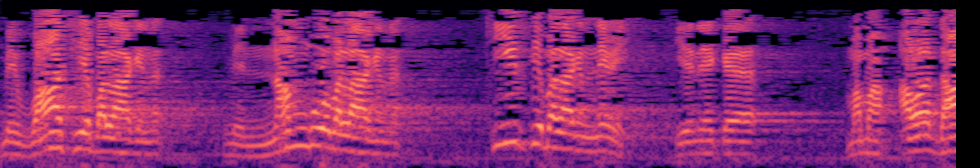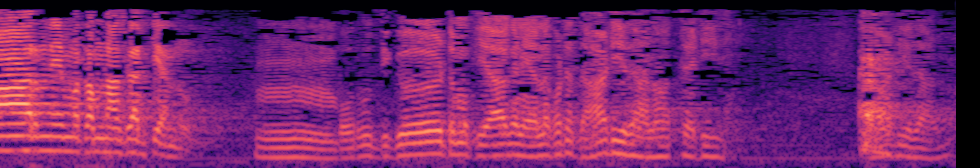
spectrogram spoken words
මේ වාසිය බලාගෙන මේ නම්බුව බලාගෙන කීර්තිය බලාගෙන නෙවෙයි කියන එක මම අවධාරණයෙන්ම තමුන්නාන්සලාට කියන්න ඕන. හ්ම් බොරු දිගටම කියාගෙන යනකොට දාඩිය දානවත් වැඩි. දාඩිය දානවා.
